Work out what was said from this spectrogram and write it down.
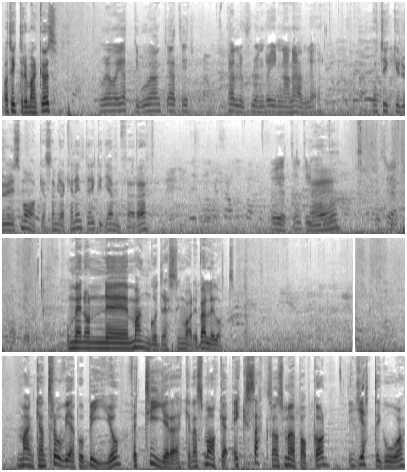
Vad tyckte du Marcus? Den var jättegod. Jag har inte ätit hälleflundra innan heller. Vad tycker du det smakar som? Jag kan inte riktigt jämföra. Jag vet inte riktigt Nej. Vad speciellt smakligt. Och med någon eh, mangodressing var det. Väldigt gott. Man kan tro vi är på bio. För tioräkorna smakar exakt som smörpopcorn. Jättegoda.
